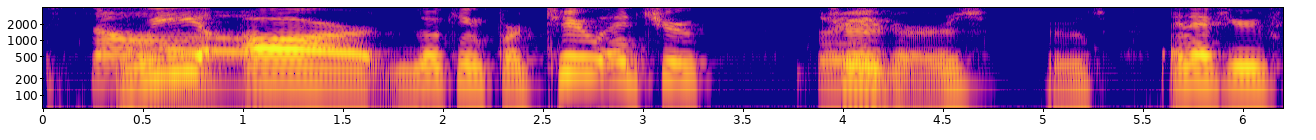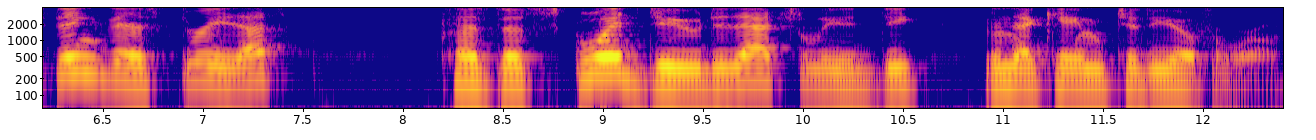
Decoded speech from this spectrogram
so. we are looking for two intru- intruders. And if you think there's three, that's because the squid dude is actually a demon that came to the overworld.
